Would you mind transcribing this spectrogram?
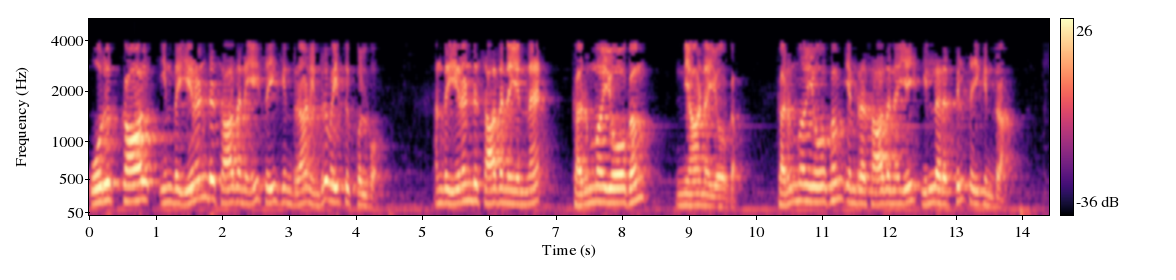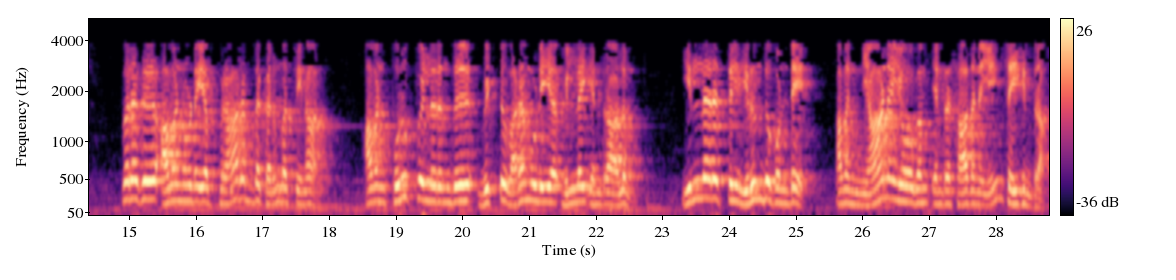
ஒரு கால் இந்த இரண்டு சாதனையை செய்கின்றான் என்று வைத்துக் கொள்வோம் அந்த இரண்டு சாதனை என்ன? கர்மயோகம் ஞானயோகம். கர்மயோகம் என்ற சாதனையை இல்லறத்தில் செய்கின்றான். பிறகு அவனுடைய பிராரப்த கர்மத்தினால் அவன் பொறுப்பிலிருந்து விட்டு வர முடியவில்லை என்றாலும் இல்லறத்தில் இருந்து கொண்டே அவன் ஞான யோகம் என்ற சாதனையையும் செய்கின்றான்.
